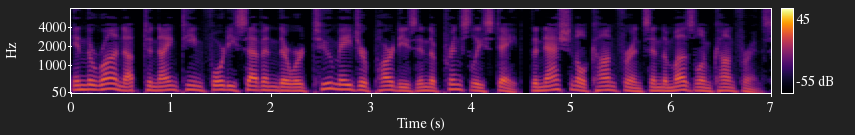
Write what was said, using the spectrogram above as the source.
In the run-up to 1947 there were two major parties in the princely state, the National Conference and the Muslim Conference.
